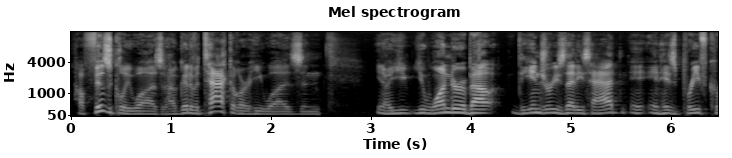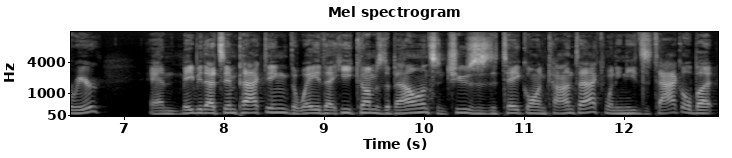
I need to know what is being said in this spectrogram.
how physical he was and how good of a tackler he was. And you know, you you wonder about the injuries that he's had in, in his brief career, and maybe that's impacting the way that he comes to balance and chooses to take on contact when he needs to tackle. But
